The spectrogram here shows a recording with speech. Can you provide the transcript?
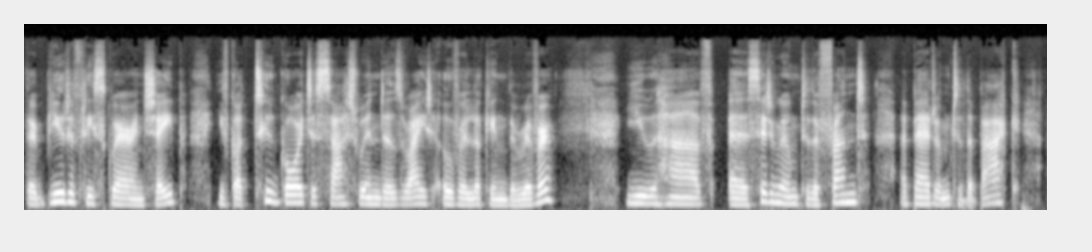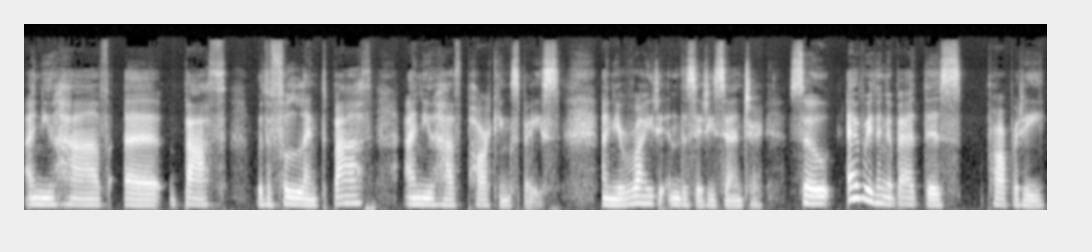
They're beautifully square in shape. You've got two gorgeous sash windows right overlooking the river. You have a sitting room to the front, a bedroom to the back, and you have a bath with a full length bath, and you have parking space. And you're right in the city centre. So everything about this property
